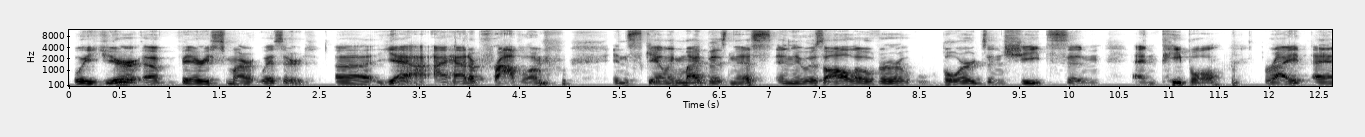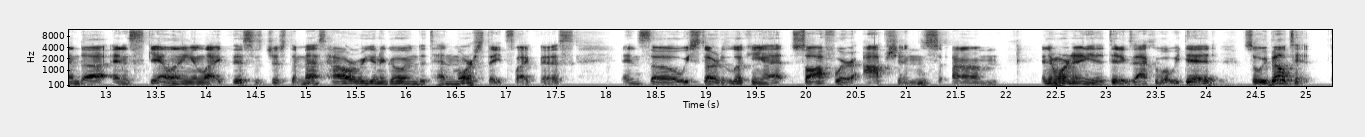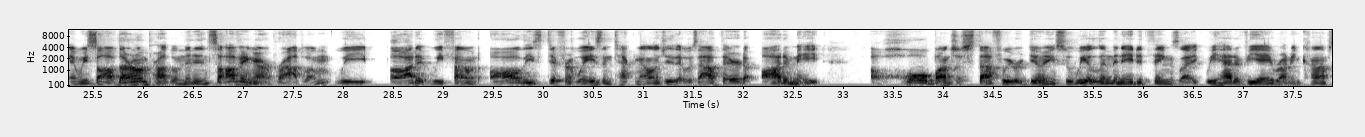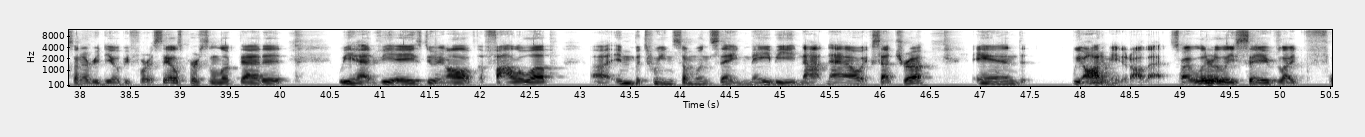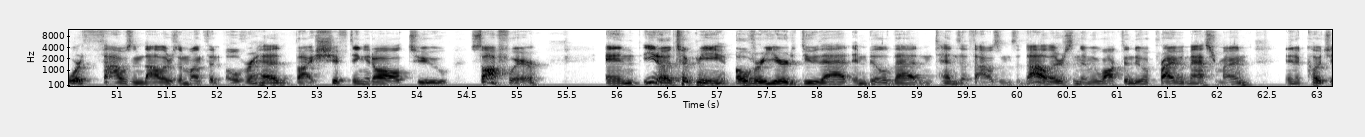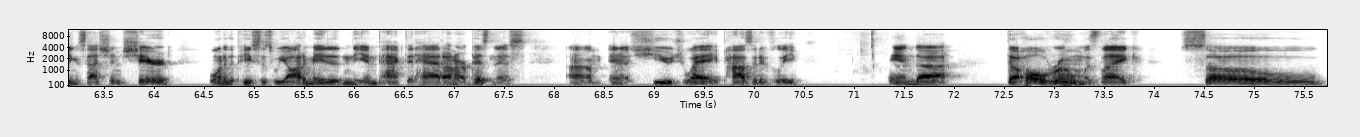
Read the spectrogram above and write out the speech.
Well, you're a very smart wizard. Uh, yeah, I had a problem in scaling my business, and it was all over boards and sheets and and people, right? And uh, and scaling, and like this is just a mess. How are we going to go into ten more states like this? And so we started looking at software options. Um, and there weren't any that did exactly what we did. So we built it and we solved our own problem. And in solving our problem, we audit, we found all these different ways in technology that was out there to automate a whole bunch of stuff we were doing. So we eliminated things like we had a VA running comps on every deal before a salesperson looked at it. We had VAs doing all of the follow up uh, in between someone saying maybe, not now, etc. And we automated all that. So I literally saved like $4,000 a month in overhead by shifting it all to software. And, you know, it took me over a year to do that and build that and tens of thousands of dollars. And then we walked into a private mastermind in a coaching session, shared one of the pieces we automated and the impact it had on our business um, in a huge way, positively. And uh, the whole room was like, so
